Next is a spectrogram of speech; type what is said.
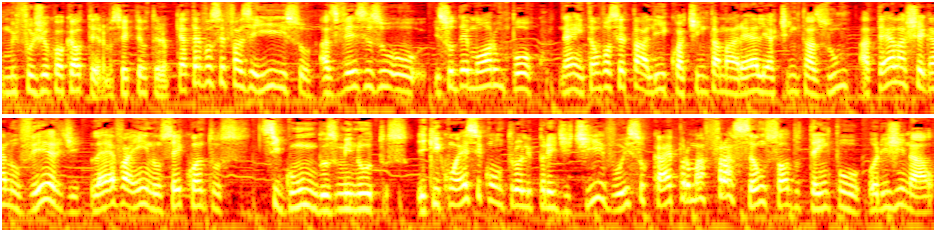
me fugiu qual é o termo, eu sei que tem o termo. Que até você fazer isso, às vezes o isso demora um pouco, né? Então você tá ali com a tinta amarela e a tinta azul, até ela chegar no verde, leva aí não sei quantos segundos, minutos. E que com esse controle preditivo, isso cai por uma fração só do tempo original.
